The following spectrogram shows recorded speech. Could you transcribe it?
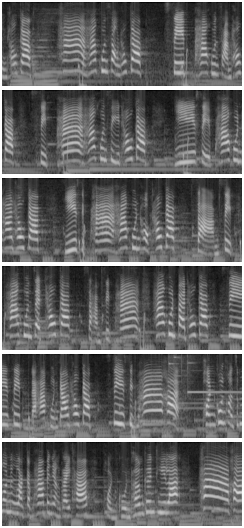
1เท่ากับ 5 5คูณ2เท่ากับ 10 5คูณ3เท่ากับ 15 5คูณ4เท่ากับ 20 5คูณ5เท่ากับ 25 5คูณ6เท่ากับ 30 5คูณ7เท่ากับ 35 5คูณ8เท่ากับ 40 และ5คูณ9เท่ากับ 45 ค่ะ ผลคูณของจำนวนหนึ่งหลักกับ 5 เป็นอย่างไรคะ ผลคูณเพิ่มขึ้นทีละ 5 ค่ะ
